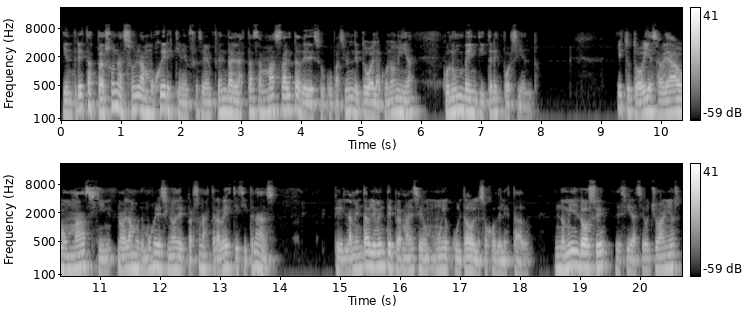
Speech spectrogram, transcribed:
y entre estas personas son las mujeres quienes se enfrentan las tasas más altas de desocupación de toda la economía, con un 23%. Esto todavía se ve aún más si no hablamos de mujeres, sino de personas travestis y trans, que lamentablemente permanece muy ocultado en los ojos del Estado. En 2012, es decir, hace 8 años,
